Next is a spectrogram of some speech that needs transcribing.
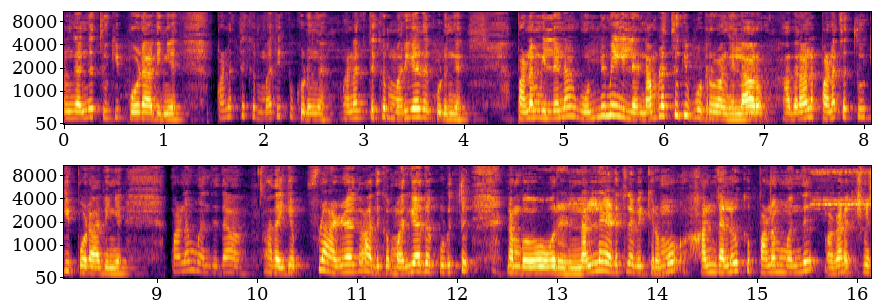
அங்கங்கே தூக்கி போடாதீங்க. பணத்துக்கு மதிப்பு கொடுங்க. பணத்துக்கு மரியாதை கொடுங்க. பணம் இல்லைன்னா ஒன்றுமே இல்லை. நம்மளை தூக்கி போட்டுருவாங்க எல்லாரும். அதனால் பணத்தை தூக்கி போடாதீங்க. பணம் வந்துதான் அதை எவ்வளோ அழகாக அதுக்கு மரியாதை கொடுத்து நம்ம ஒரு நல்ல இடத்துல வைக்கிறோமோ அந்த அளவுக்கு பணம் வந்து மகாலட்சுமி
